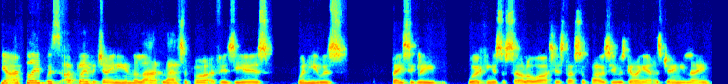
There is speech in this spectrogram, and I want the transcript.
Yeah, I played with I played with Janie in the la- latter part of his years when he was basically working as a solo artist. I suppose he was going out as Janie Lane.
